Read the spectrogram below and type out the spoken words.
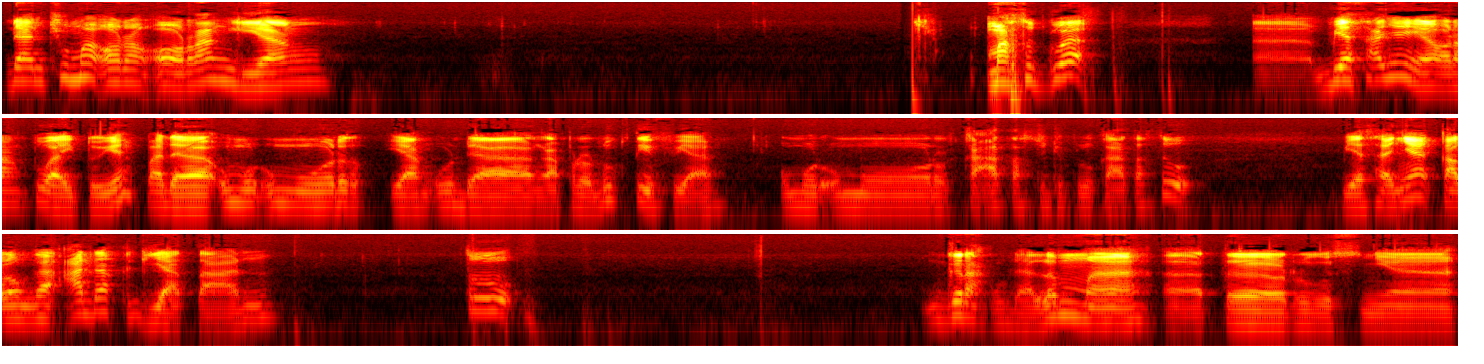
Dan cuma orang-orang yang maksud gue uh, biasanya ya orang tua itu ya pada umur-umur yang udah nggak produktif ya umur-umur ke atas 70 ke atas tuh biasanya kalau nggak ada kegiatan tuh gerak udah lemah uh, terusnya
